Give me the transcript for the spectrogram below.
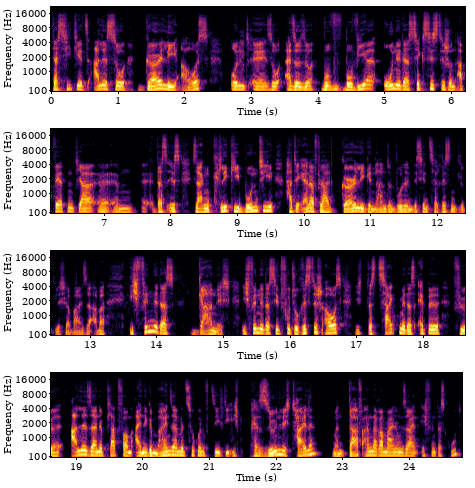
das sieht jetzt alles so girly aus und äh, so, also so, wo, wo wir ohne das sexistisch und abwertend ja äh, ähm, äh, das ist, sagen clicky bunty, hatte er dafür halt girly genannt und wurde ein bisschen zerrissen glücklicherweise. Aber ich finde das gar nicht. Ich finde, das sieht futuristisch aus. Ich, das zeigt mir, dass Apple für alle seine Plattformen eine gemeinsame Zukunft sieht, die ich persönlich teile. Man darf anderer Meinung sein. Ich finde das gut.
